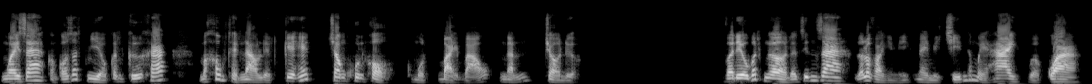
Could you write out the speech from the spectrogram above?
Ngoài ra còn có rất nhiều căn cứ khác mà không thể nào liệt kê hết trong khuôn khổ của một bài báo ngắn cho được. Và điều bất ngờ đã diễn ra đó là vào ngày 19 tháng 12 vừa qua,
